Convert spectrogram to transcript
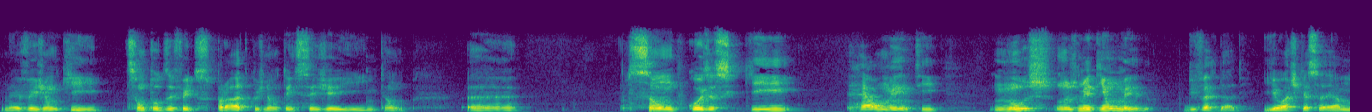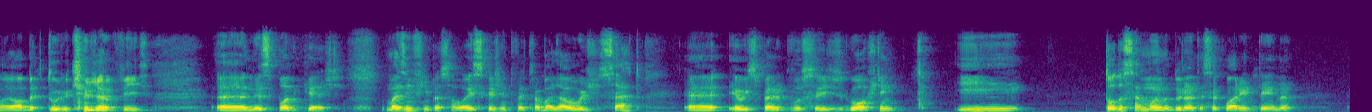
Né? Vejam que são todos efeitos práticos, não tem CGI, então é, são coisas que realmente nos, nos metiam medo, de verdade. E eu acho que essa é a maior abertura que eu já fiz é, nesse podcast. Mas enfim, pessoal, é isso que a gente vai trabalhar hoje, certo? É, eu espero que vocês gostem e toda semana durante essa quarentena.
